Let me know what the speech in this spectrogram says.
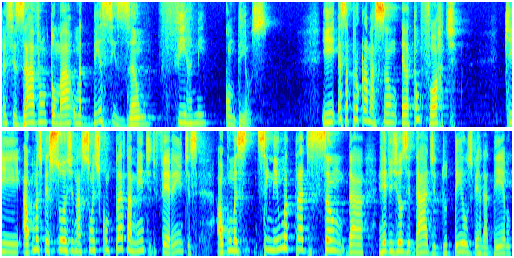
precisavam tomar uma decisão firme com Deus. E essa proclamação era tão forte que algumas pessoas de nações completamente diferentes, algumas sem nenhuma tradição da religiosidade do Deus verdadeiro,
